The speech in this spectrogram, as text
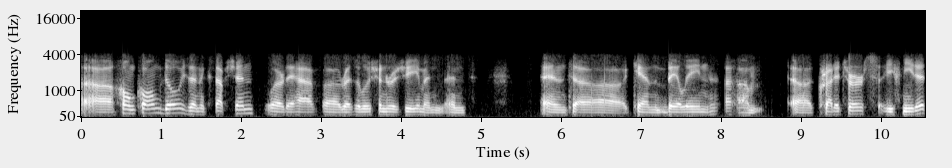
Uh, Hong Kong, though, is an exception where they have a resolution regime and and and uh, can bail in um, uh, creditors if needed.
